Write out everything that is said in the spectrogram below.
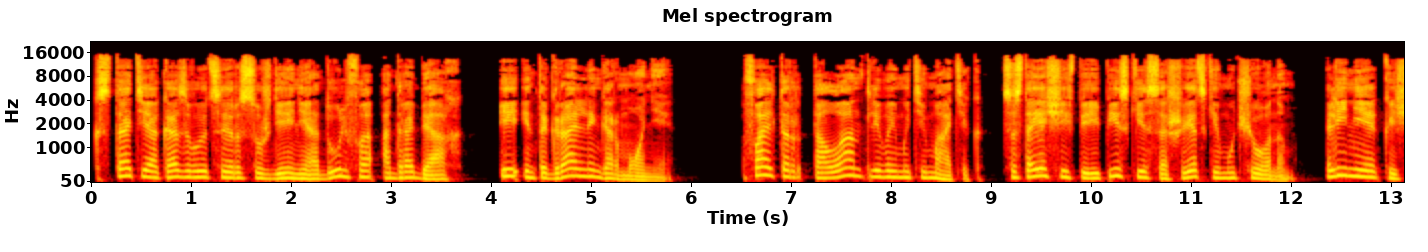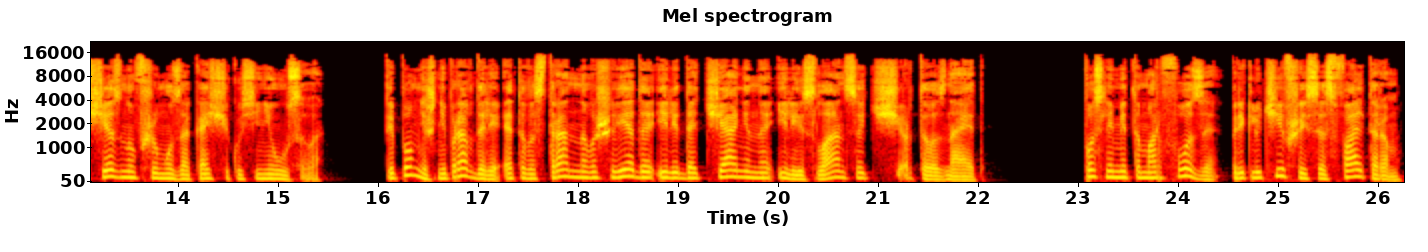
Кстати, оказываются и рассуждения Адульфа о дробях, и интегральной гармонии. Фальтер — талантливый математик, состоящий в переписке со шведским ученым, линия к исчезнувшему заказчику Синеусова. Ты помнишь, не правда ли, этого странного шведа или датчанина или исландца, черт его знает? После метаморфозы, приключившейся с Фальтером,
